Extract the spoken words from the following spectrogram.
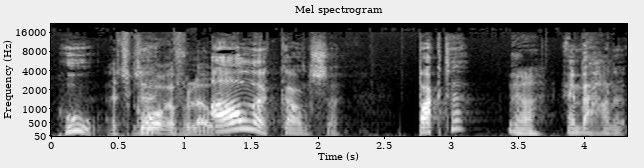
hoe het scoren verloop. alle kansen pakte. Ja. En we hadden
